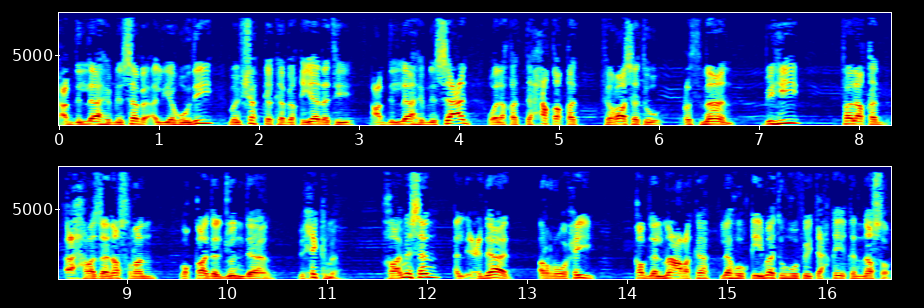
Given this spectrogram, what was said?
عبد الله بن سبأ اليهودي من شكك بقيادة عبد الله بن سعد ولقد تحققت فراسة عثمان به فلقد أحرز نصرا وقاد الجند بحكمة. خامسا الإعداد الروحي قبل المعركة له قيمته في تحقيق النصر.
